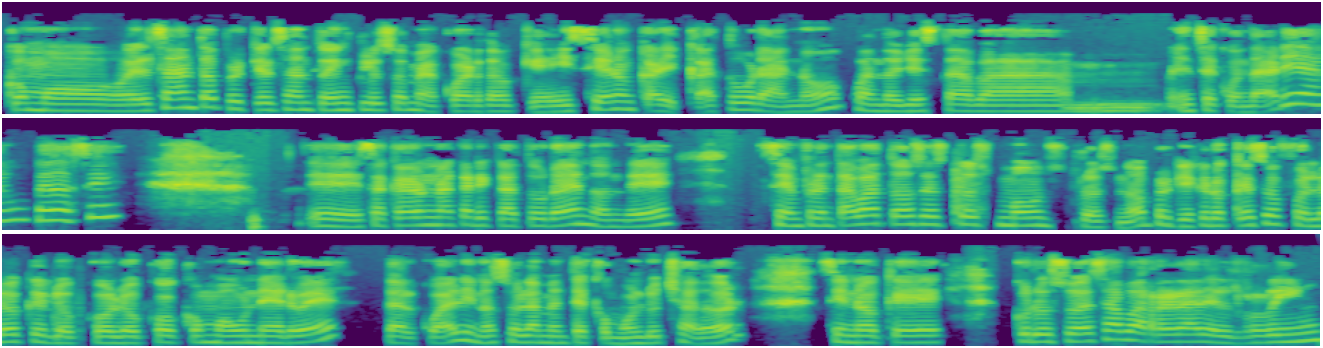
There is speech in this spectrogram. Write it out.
como el santo, porque el santo incluso me acuerdo que hicieron caricatura, ¿no? Cuando yo estaba mm, en secundaria, un pedazo así, eh, sacaron una caricatura en donde se enfrentaba a todos estos monstruos, ¿no? Porque creo que eso fue lo que lo colocó como un héroe, tal cual, y no solamente como un luchador, sino que cruzó esa barrera del ring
